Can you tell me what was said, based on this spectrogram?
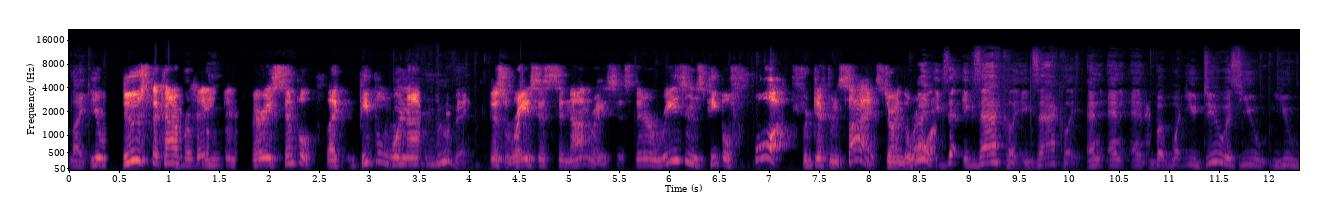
like you reduce the conversation. Very simple. Like people were not moving. just racist and non-racist. There are reasons people fought for different sides during the right, war. exa- exactly exactly. And, and and but what you do is you you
